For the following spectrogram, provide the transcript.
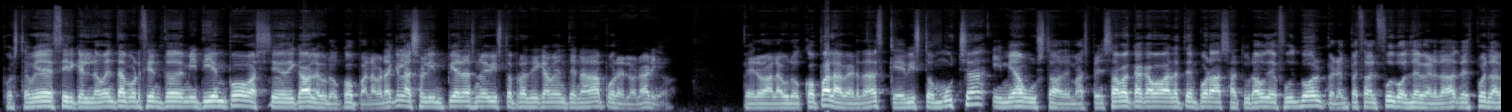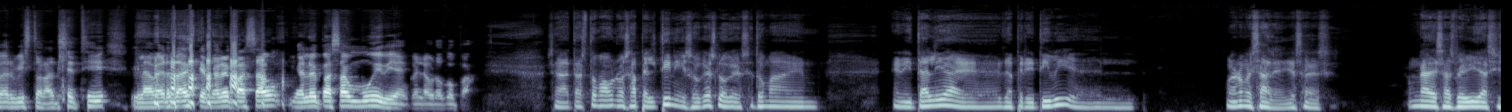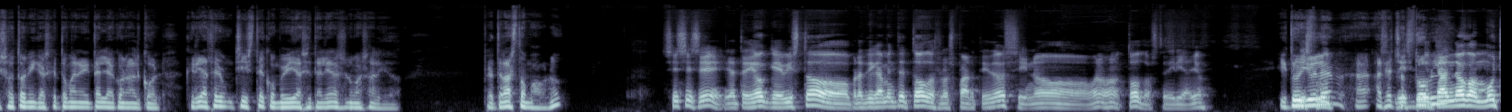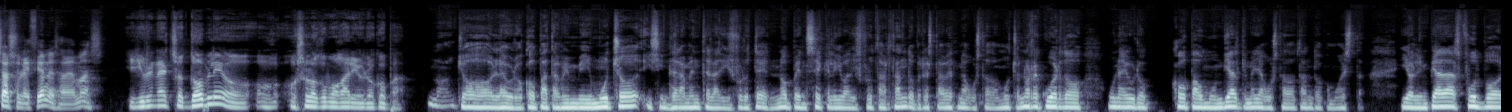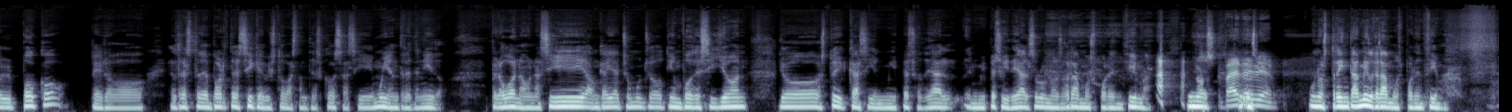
Pues te voy a decir que el 90% de mi tiempo ha sido dedicado a la Eurocopa. La verdad que en las Olimpiadas no he visto prácticamente nada por el horario. Pero a la Eurocopa la verdad que he visto mucha y me ha gustado además. Pensaba que acababa la temporada saturado de fútbol, pero he empezado el fútbol de verdad después de haber visto el Atleti y la verdad es que me lo he pasado, me lo he pasado muy bien con la Eurocopa. O sea, ¿te has tomado unos apeltinis o qué es lo que se toma en, Italia eh, de aperitivi? Bueno, no me sale, ya sabes. una de esas bebidas isotónicas que toman en Italia con alcohol. Quería hacer un chiste con bebidas italianas y no me ha salido. Pero te lo has tomado, ¿no? Sí, sí, sí. Ya te digo que he visto prácticamente todos los partidos, si no, bueno, todos, te diría yo. ¿Y tú, Julen, has hecho doble? con muchas selecciones, además. ¿Y Julen ha hecho doble o, solo como Gary Eurocopa? No, yo la Eurocopa también vi mucho y sinceramente la disfruté. No pensé que la iba a disfrutar tanto, pero esta vez me ha gustado mucho. No recuerdo una Eurocopa o un Mundial que me haya gustado tanto como esta. Y Olimpiadas, fútbol poco, pero el resto de deportes sí que he visto bastantes cosas y muy entretenido. Pero bueno, aún así, aunque haya hecho mucho tiempo de sillón, yo estoy casi en mi peso ideal, en mi peso ideal, solo unos gramos por encima. Unos, parece bien. Unos 30.000 gramos por encima.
